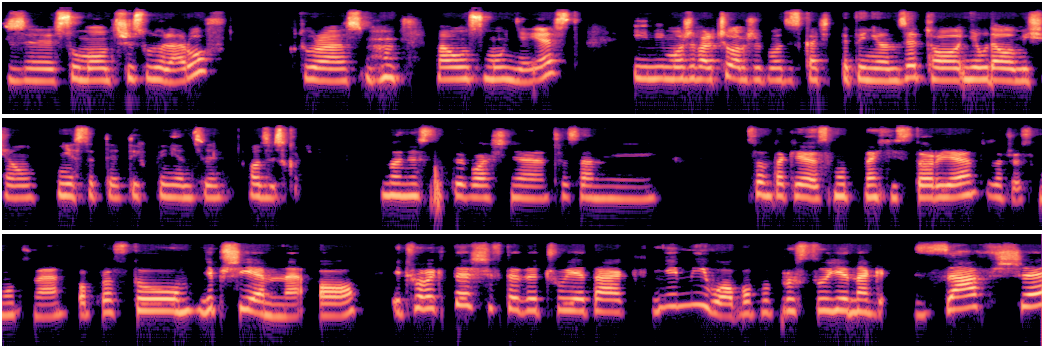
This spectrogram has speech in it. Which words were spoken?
z sumą 300 dolarów, która małą sumą nie jest, i mimo, że walczyłam, żeby odzyskać te pieniądze, to nie udało mi się niestety tych pieniędzy odzyskać. No niestety właśnie czasami są takie smutne historie, to znaczy smutne, po prostu nieprzyjemne, o. I człowiek też się wtedy czuje tak niemiło, bo po prostu jednak zawsze,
